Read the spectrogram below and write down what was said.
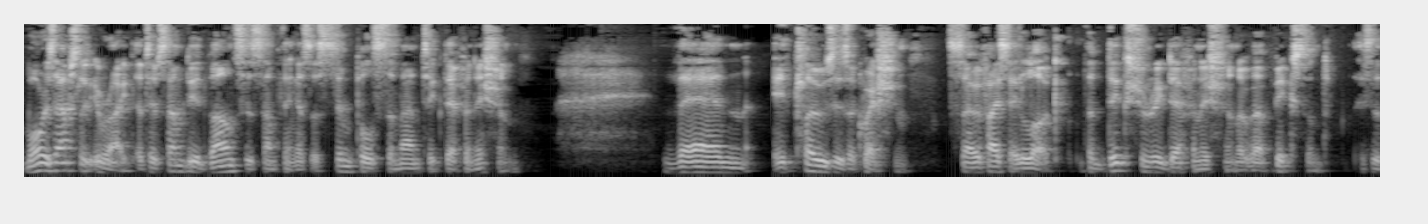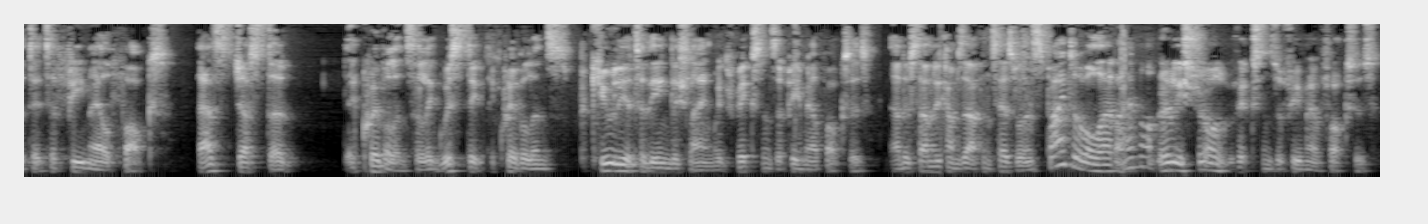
Moore is absolutely right that if somebody advances something as a simple semantic definition, then it closes a question. So if I say, look, the dictionary definition of a vixen is that it's a female fox. That's just a equivalence, a linguistic equivalence peculiar to the English language. Vixens are female foxes. And if somebody comes up and says, well, in spite of all that, I'm not really sure vixens are female foxes.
